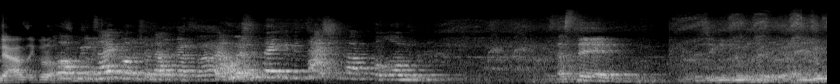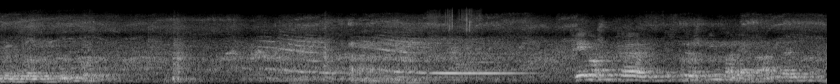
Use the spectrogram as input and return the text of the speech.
Ja, sieht gut Oh, aus. Polizeikontrolle. Da huschen welche mit Taschenlampen rum. Was ist das denn? Die Lupe ist also gut. Gregor äh, ist für das Spiel verletzt. hat er nicht.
